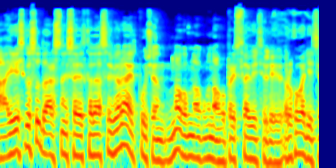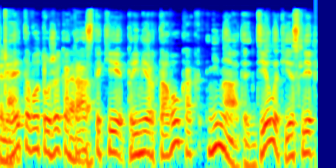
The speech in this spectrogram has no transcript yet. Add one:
А есть Государственный совет, когда собирает Путин много-много-много представителей, руководителей. А это вот уже как раз-таки пример того, как не надо делать, если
